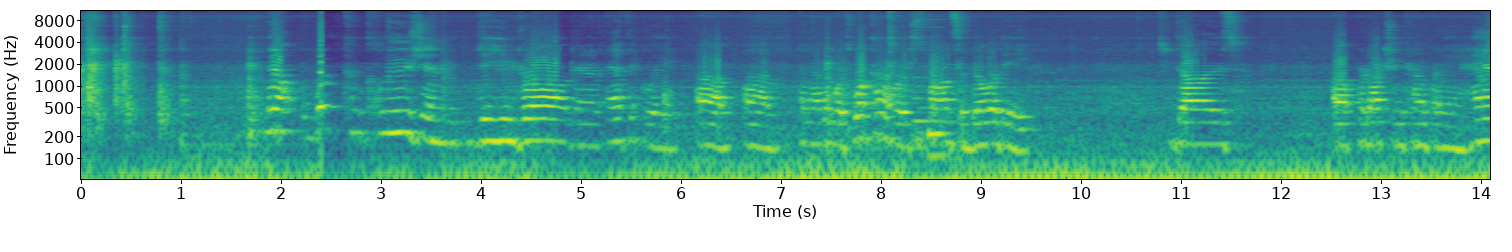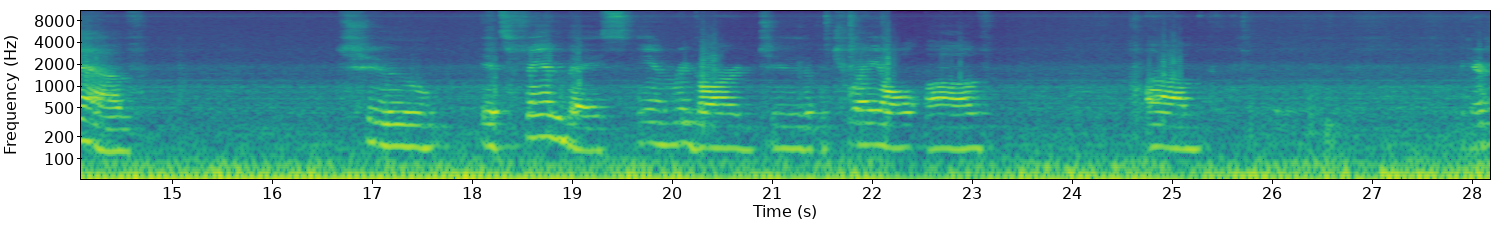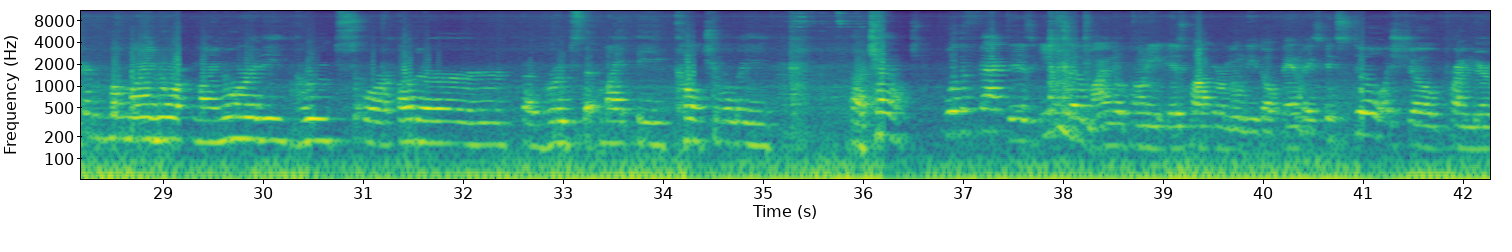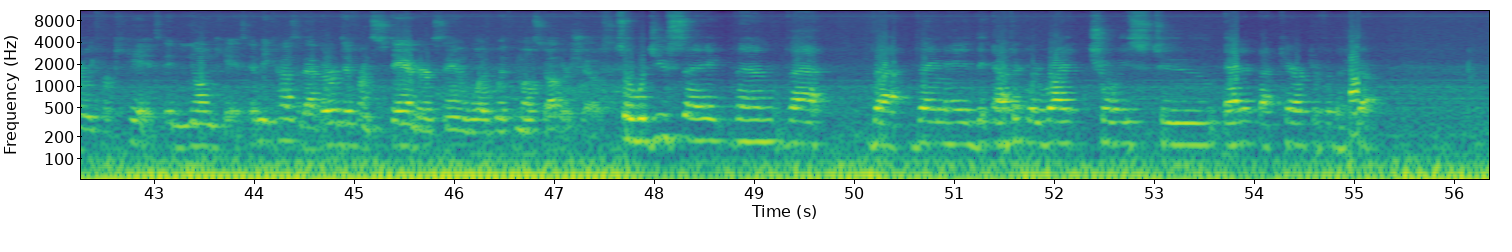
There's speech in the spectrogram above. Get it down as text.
Now, what conclusion do you draw then ethically? In other words, what kind of responsibility does a production company have to its fan base in regard to the portrayal of um, The character? minor, minority groups or other uh, groups that might be culturally uh, challenged. Well, the fact is, even though My Little Pony is popular among the adult fan base, it's still a show primarily for kids and young kids. And because of that, there are different standards than would with most other shows. So would you say then that that they made the ethically right choice to edit that character for the show?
